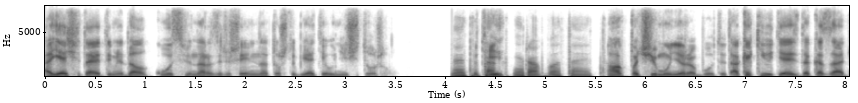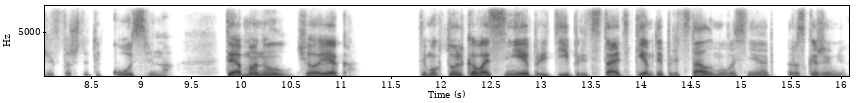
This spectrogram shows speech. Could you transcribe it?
А я считаю, ты мне дал косвенно разрешение на то, чтобы я тебя уничтожил. Это Окей? так не работает. А почему не работает? А какие у тебя есть доказательства, что ты косвенно? Ты обманул человека. Ты мог только во сне прийти, предстать. Кем ты предстал ему во сне? Расскажи мне.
